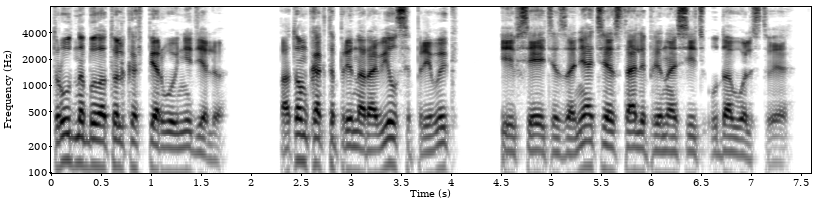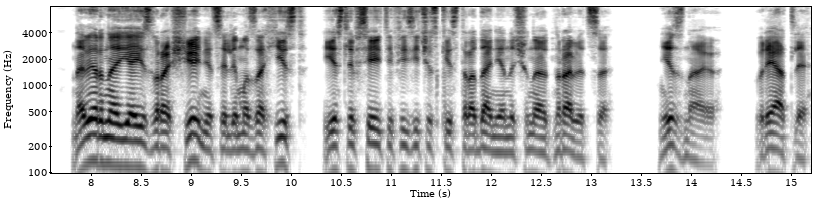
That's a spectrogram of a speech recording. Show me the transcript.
трудно было только в первую неделю. Потом как-то приноровился, привык и все эти занятия стали приносить удовольствие. Наверное, я извращенец или мазохист, если все эти физические страдания начинают нравиться. Не знаю. Вряд ли.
